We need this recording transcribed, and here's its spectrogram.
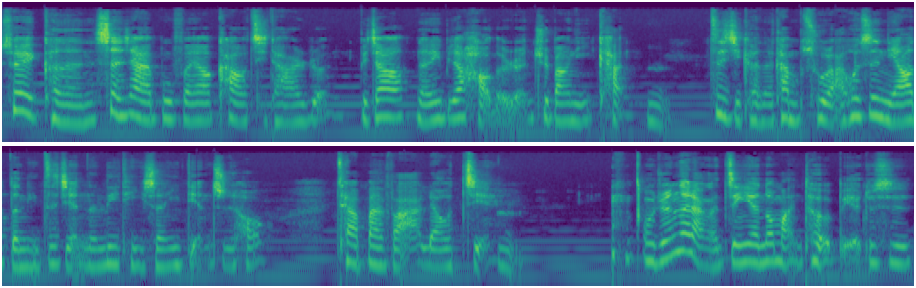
所以可能剩下的部分要靠其他人比较能力比较好的人去帮你看，嗯，自己可能看不出来，或是你要等你自己的能力提升一点之后，才有办法了解。嗯，我觉得那两个经验都蛮特别，就是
